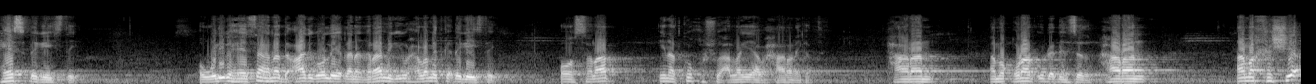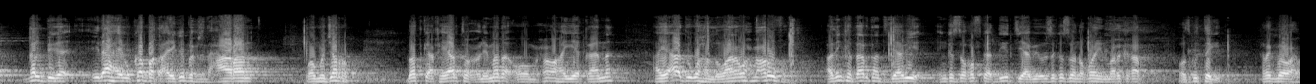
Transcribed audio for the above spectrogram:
hees dhegaystay. oo weliba heesahan hadda caadiga oo la yaqaana qaraamiga iyo waxa la midka dhegaystay oo salaad inaad ku khushuuca laga yaabo xaaraanay ka tahy xaaraan ama qur'aan u dhadhansado. Xaaraan ama khashyo qalbiga ilaahay uu ka baqa ay ka buxsado xaaraan waa mujarab dadka akhyaarta culimada oo muxuu aha yaqaana ayaa aad uga hadlo waana wax macruufa adinka daartan tijaabiya inkastoo qofka haddii tijaabiya uusan ka soo noqonayn mararka qaar ood ku tegi. Rag baa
